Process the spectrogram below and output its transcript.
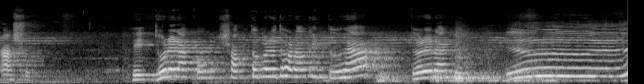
আসো। এই, ধরে রাখো। শক্ত করে ধরো কিন্তু হ্যাঁ? ধরে রাখো। এই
